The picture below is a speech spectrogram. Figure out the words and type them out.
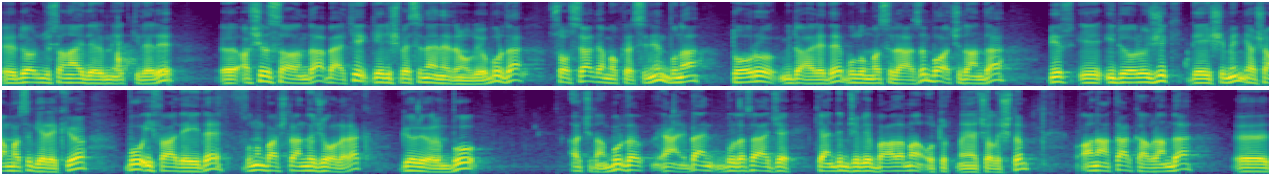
e, 4. sanayi devriminin etkileri e, aşırı sağında belki gelişmesine neden oluyor. Burada sosyal demokrasinin buna doğru müdahalede bulunması lazım. Bu açıdan da bir e, ideolojik değişimin yaşanması gerekiyor. Bu ifadeyi de bunun başlangıcı olarak görüyorum. Bu açıdan burada yani ben burada sadece kendimce bir bağlama oturtmaya çalıştım. Anahtar kavramda e,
